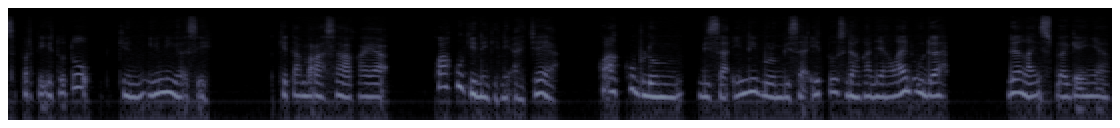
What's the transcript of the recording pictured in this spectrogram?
seperti itu tuh bikin ini gak sih? Kita merasa kayak kok aku gini-gini aja ya? Kok aku belum bisa ini belum bisa itu sedangkan yang lain udah dan lain sebagainya.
